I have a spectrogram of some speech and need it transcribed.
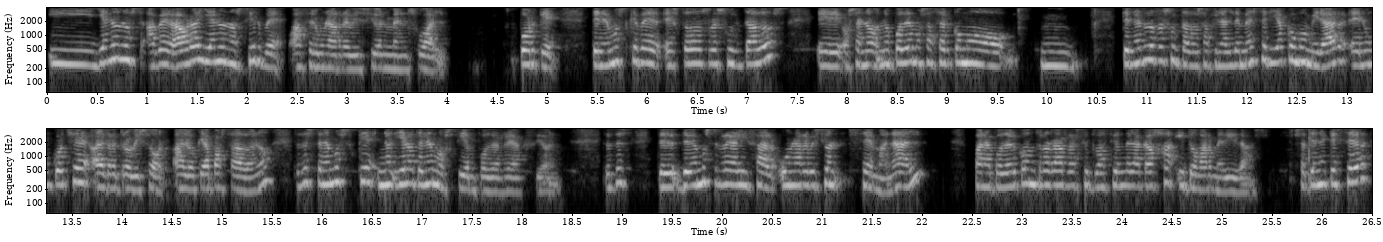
Y ya no nos, a ver, ahora ya no nos sirve hacer una revisión mensual. Porque tenemos que ver estos resultados, eh, o sea, no, podemos hacer como mm, tener los resultados a final de mes sería como mirar en un coche al retrovisor, a lo que ha pasado, ¿no? Entonces tenemos que, ya no tenemos tiempo de reacción. Entonces debemos realizar una revisión semanal para poder controlar la situación de la caja y tomar medidas. O sea, tiene que ser,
